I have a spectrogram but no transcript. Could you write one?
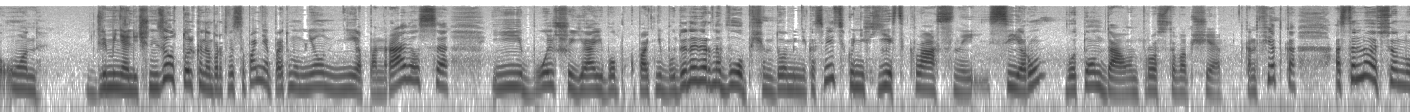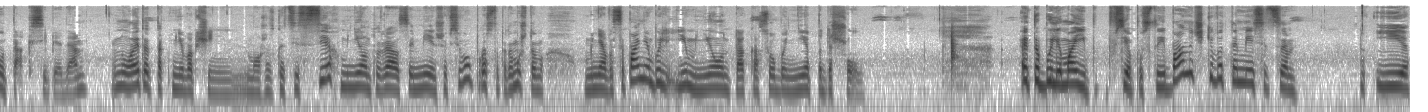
он для меня лично не сделал, только наоборот высыпание, поэтому мне он не понравился, и больше я его покупать не буду. И, наверное, в общем доме косметик, у них есть классный серум, вот он, да, он просто вообще конфетка, остальное все, ну, так себе, да. Ну, этот так мне вообще, можно сказать, из всех, мне он понравился меньше всего, просто потому что у меня высыпания были, и мне он так особо не подошел. Это были мои все пустые баночки в этом месяце. И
